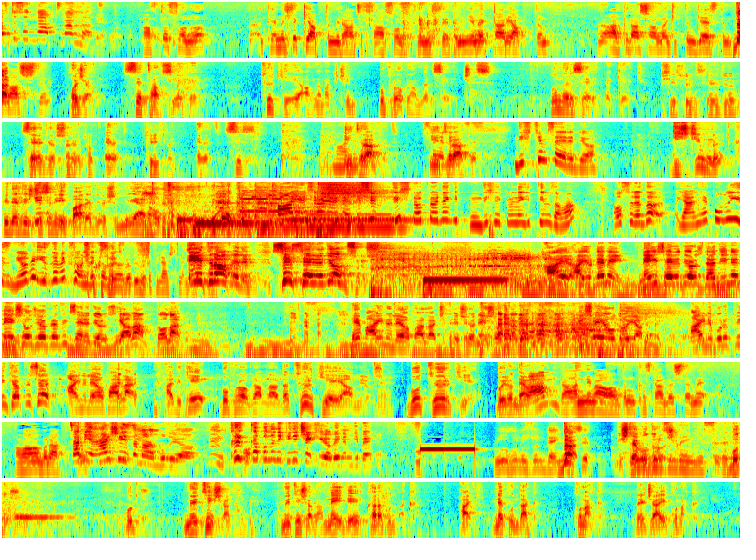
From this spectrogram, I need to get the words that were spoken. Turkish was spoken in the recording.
Hafta sonu ne yaptın anlat. Hafta sonu temizlik yaptım birazcık. Sağ solu temizledim. Yemekler yaptım. Arkadaşlarla gittim, gezdim, dolaştım. Hocam size tavsiye ederim. Türkiye'yi anlamak için bu programları seyredeceğiz. Bunları seyretmek gerekiyor. Bir şey söyleyeyim seyrediyorum. Seyrediyorsun değil Evet mi? çok Evet. keyifle. Evet. Siz Maalesef. itiraf et. İtiraf et. Dişçim seyrediyor. Dişçim mi? Bir de dişçisini ihbar ediyor şimdi. Yani o... Hayır şöyle bir şey. Dişim, diş doktoruna gittim. Diş hekimine gittiğim zaman o sırada yani hep onu izliyor ve izlemek zorunda kalıyorum. Saçma değil mi? Flash TV. İtiraf edin. Siz seyrediyor musunuz? Hayır, hayır demeyin. Neyi seyrediyoruz dendiğinde National Geographic seyrediyoruz. Yalan, dolan. Hep aynı leoparlar çiftleşiyor National Geographic. Bir şey olduğu yok. Aynı Brooklyn Köprüsü, aynı leoparlar. Halbuki bu programlarda Türkiye'yi anlıyoruz. Bu Türkiye. Buyurun devam. Daha annemi aldım, kız kardeşlerimi babama bıraktım. Tabii her şey zaman buluyor. Hı, 40 kapının ipini çekiyor benim gibi. Ruhunuzun dengesi İşte budur Ruhunuzun hocam. dengesi de. Budur. Budur. Müthiş adam. Müthiş adam. Neydi? Kara kundak. Hayır. Ne kundak? Kunak. Recai Kunak.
